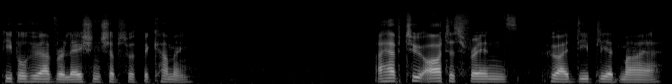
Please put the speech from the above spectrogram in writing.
People who have relationships with becoming. I have two artist friends who I deeply admire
